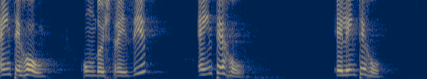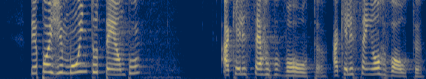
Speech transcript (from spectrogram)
Enterrou. Um, dois, três e enterrou. Ele enterrou. Depois de muito tempo, aquele servo volta, aquele senhor volta.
